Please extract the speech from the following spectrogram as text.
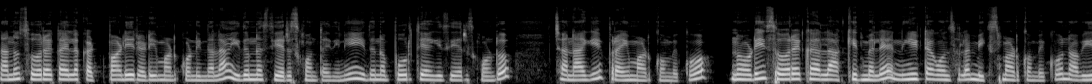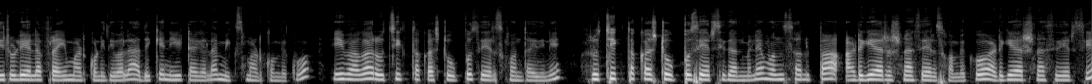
ನಾನು ಸೋರೆಕಾಯಿ ಎಲ್ಲ ಕಟ್ ಮಾಡಿ ರೆಡಿ ಮಾಡ್ಕೊಂಡಿದ್ದೆನಲ್ಲ ಇದನ್ನು ಸೇರಿಸ್ಕೊತಾ ಇದ್ದೀನಿ. ಇದನ್ನು ಪೂರ್ತಿಯಾಗಿ ಸೇರಿಸ್ಕೊಂಡು ಚೆನ್ನಾಗಿ ಫ್ರೈ ಮಾಡ್ಕೊಬೇಕು. ನೋಡಿ ಸೋರೆಕಾಯಿ ಎಲ್ಲ ಹಾಕಿದ್ಮೇಲೆ ನೀಟಾಗಿ ಒಂದ್ಸಲ ಮಿಕ್ಸ್ ಮಾಡ್ಕೊಬೇಕು. ನಾವು ಈರುಳ್ಳಿ ಎಲ್ಲ ಫ್ರೈ ಮಾಡ್ಕೊಂಡಿದ್ದೀವಲ್ಲ ಅದಕ್ಕೆ ನೀಟಾಗೆಲ್ಲ ಮಿಕ್ಸ್ ಮಾಡ್ಕೊಬೇಕು. ಇವಾಗ ರುಚಿಗೆ ತಕ್ಕಷ್ಟು ಉಪ್ಪು ಸೇರಿಸ್ಕೊತಾ ಇದ್ದೀನಿ ರುಚಿಗೆ ತಕ್ಕಷ್ಟು ಉಪ್ಪು ಸೇರಿಸಿದಾದ್ಮೇಲೆ ಒಂದು ಸ್ವಲ್ಪ ಅಡುಗೆ ಅರಿಶಿನ ಸೇರಿಸ್ಕೊಬೇಕು. ಅಡುಗೆ ಅರಿಶಿನ ಸೇರಿಸಿ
